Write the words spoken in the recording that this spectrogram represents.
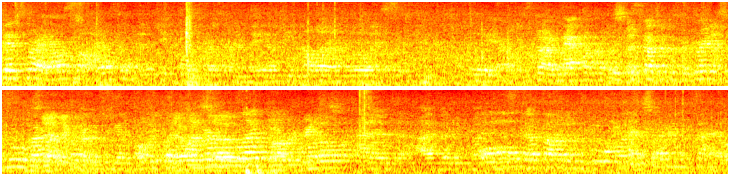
That's right, I also, I also had a Jake Cole brother, and they have the Ella Lewis. Louis, I was going back when we discussed it was the greatest move ever. that the- put it together. Oh, put that Under uh, Black and and I've been invited to step out and do that, so I'm excited.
